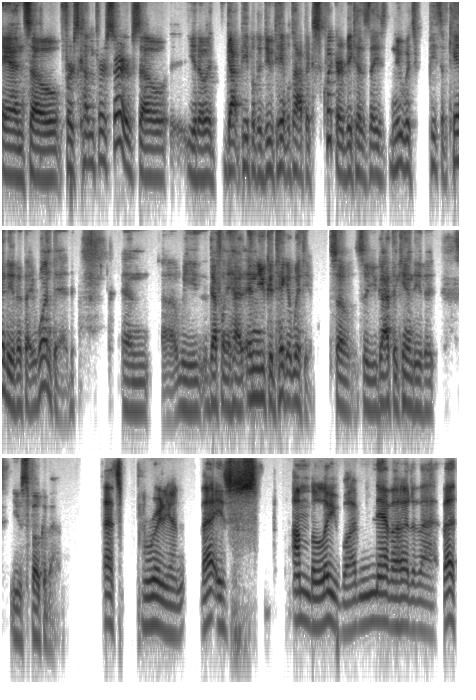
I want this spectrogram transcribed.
And so first come first serve. So you know it got people to do table topics quicker because they knew which piece of candy that they wanted. And uh, we definitely had and you could take it with you. So so you got the candy that you spoke about. That's brilliant that is unbelievable i've never heard of that that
